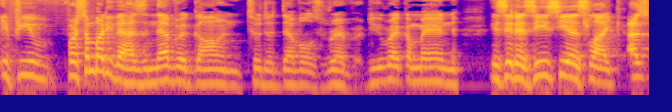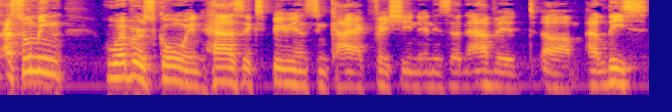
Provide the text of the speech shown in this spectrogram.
if you for somebody that has never gone to the Devil's River, do you recommend? Is it as easy as like as, assuming whoever is going has experience in kayak fishing and is an avid, um, at least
